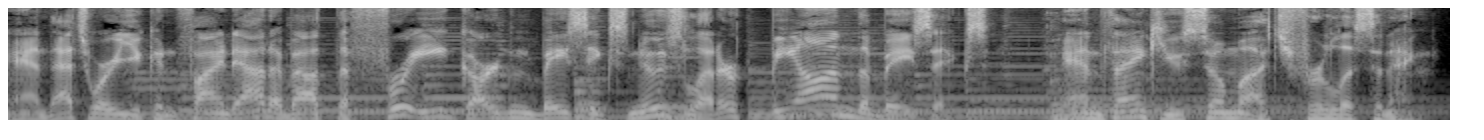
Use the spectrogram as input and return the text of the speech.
and that's where you can find out about the free Garden Basics newsletter, Beyond the Basics. And thank you so much for listening.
